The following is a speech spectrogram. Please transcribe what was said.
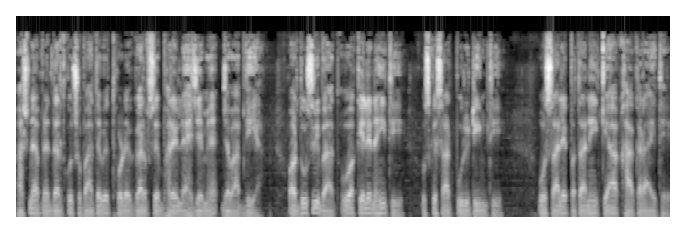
हर्ष ने अपने दर्द को छुपाते हुए थोड़े गर्व से भरे लहजे में जवाब दिया। और दूसरी बात, वो अकेले नहीं थी, उसके साथ पूरी टीम थी। वो साले पता नहीं क्या खाकर आए थे,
